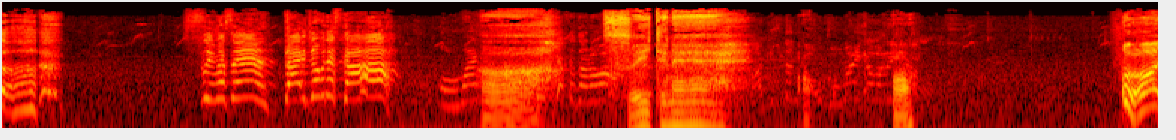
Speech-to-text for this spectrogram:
あすいません。大丈夫ですか？ああついてねあ。あ？あ？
